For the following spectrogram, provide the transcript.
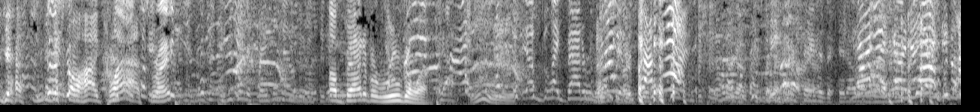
Yes. You guys go high class, right? Is he trying to phrase something? Or is he A bed of arugula. like batter That's a good- past time. gonna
